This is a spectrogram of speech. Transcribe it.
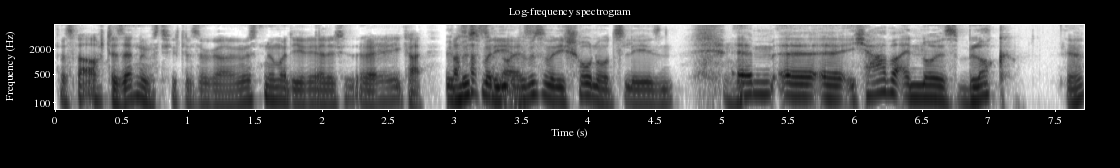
Das war auch der Sendungstitel sogar. Wir müssen nur mal die Realität, äh, egal. Wir müssen, mal die, wir müssen mal die Shownotes lesen. Ähm, äh, äh, ich habe ein neues Blog. Ja?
